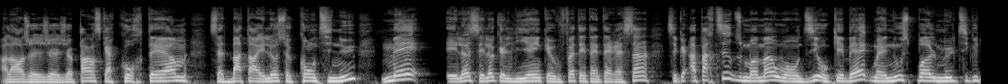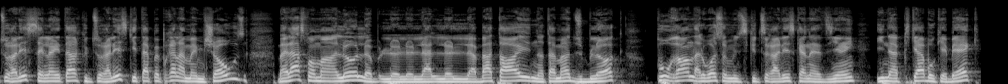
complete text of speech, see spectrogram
Alors, je pense qu'à court terme, cette bataille-là se continue, mais et là, c'est là que le lien que vous faites est intéressant. C'est qu'à partir du moment où on dit au Québec, ben nous, c'est pas le multiculturalisme, c'est l'interculturalisme, qui est à peu près la même chose, ben à ce moment-là, la, bataille, notamment du Bloc, pour rendre la loi sur le multiculturalisme canadien inapplicable au Québec,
